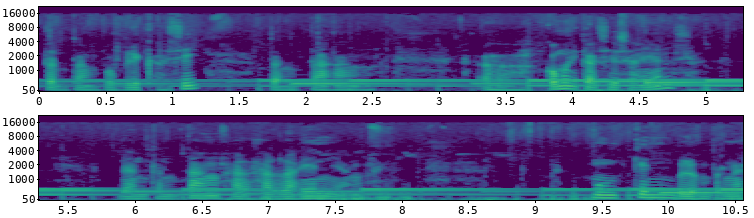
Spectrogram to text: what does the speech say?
tentang publikasi, tentang uh, komunikasi sains, dan tentang hal-hal lain yang mungkin belum pernah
